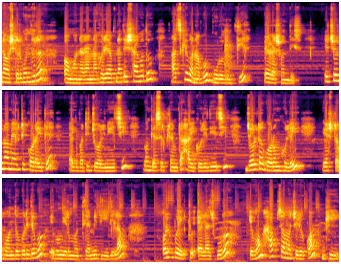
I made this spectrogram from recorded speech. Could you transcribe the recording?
নমস্কার বন্ধুরা, অঙ্গনা রান্নাঘরে আপনাদের স্বাগত। আজকে বানাবো গুঁড়ো দুধ দিয়ে পেড়া সন্দেশ। এর জন্য আমি একটি কড়াইতে এক বাটি জল নিয়েছি এবং গ্যাসের ফ্লেমটা হাই করে দিয়েছি। জলটা গরম হলেই গ্যাসটা বন্ধ করে দেব এবং এর মধ্যে আমি দিয়ে দিলাম অল্প একটু এলাচ গুঁড়ো এবং হাফ চামচেরও কম ঘি।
